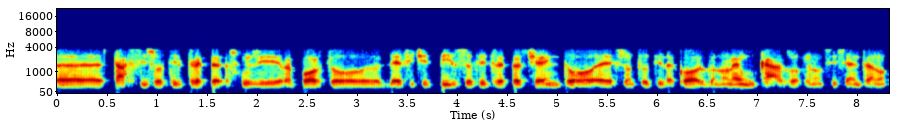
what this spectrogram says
eh, tassi sotto il 3%, scusi, il rapporto deficit-PIL sotto il 3% e sono tutti d'accordo. Non è un caso che non si sentano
